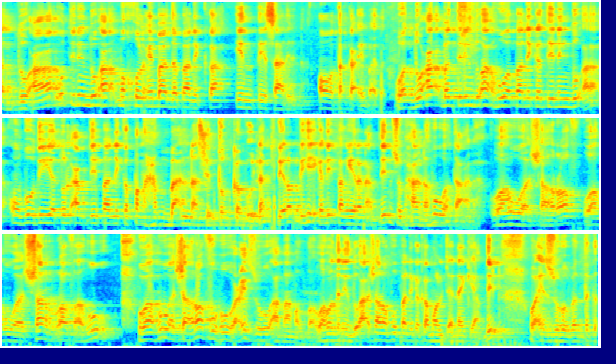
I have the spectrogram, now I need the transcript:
Ad-du'a utinin du'a mukhul ibadah panikah intisarina oh takka ibadah wa du'a bantining du'a huwa panika tining du'a ubudiyatul abdi panika penghambaan nasitum kebulan. Di rabbihi kadi pangeran abdin subhanahu wa ta'ala. Wa huwa syaraf wa huwa syarrafahu wa huwa syarafuhu izzuhu amam Allah wa huwa tining du'a syarafu panika kamul jannaki abdin wa izzuhu bantika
